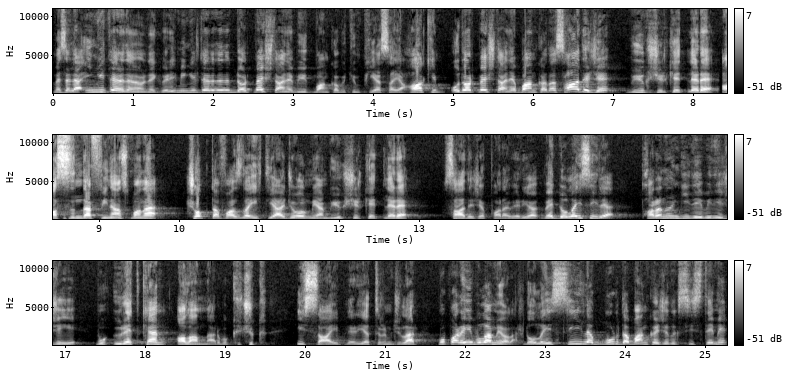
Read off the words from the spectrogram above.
mesela İngiltere'den örnek vereyim. İngiltere'de de 4-5 tane büyük banka bütün piyasaya hakim. O 4-5 tane bankada sadece büyük şirketlere aslında finansmana çok da fazla ihtiyacı olmayan büyük şirketlere sadece para veriyor ve dolayısıyla paranın gidebileceği bu üretken alanlar, bu küçük iş sahipleri, yatırımcılar bu parayı bulamıyorlar. Dolayısıyla burada bankacılık sistemi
